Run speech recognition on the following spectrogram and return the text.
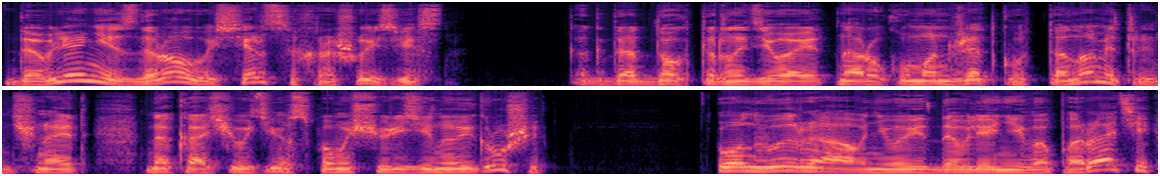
Давление здорового сердца хорошо известно. Когда доктор надевает на руку манжетку тонометра и начинает накачивать ее с помощью резиновой груши, он выравнивает давление в аппарате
